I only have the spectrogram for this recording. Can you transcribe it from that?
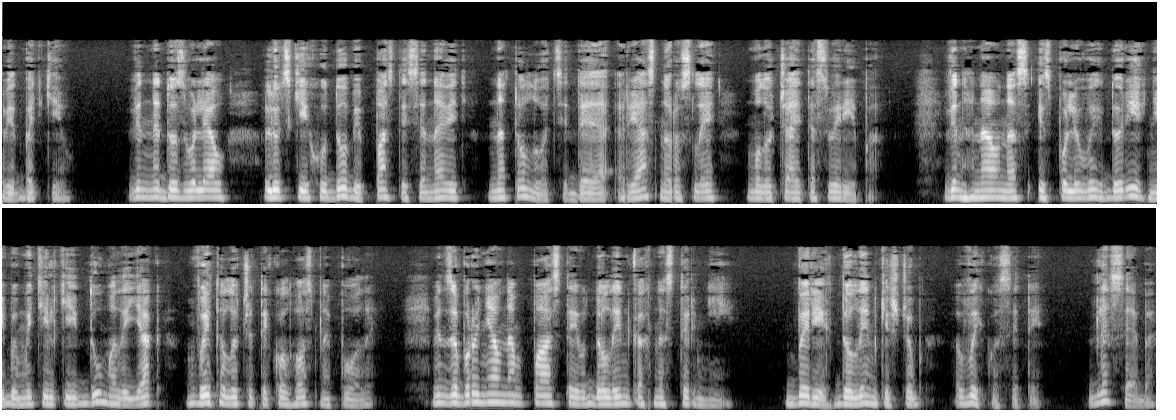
від батьків. Він не дозволяв людській худобі пастися навіть на толоці, де рясно росли молочай та свиріпа. Він гнав нас із польових доріг, ніби ми тільки й думали, як витолочити колгоспне поле. Він забороняв нам пасти в долинках на стерні, беріг долинки, щоб викосити для себе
